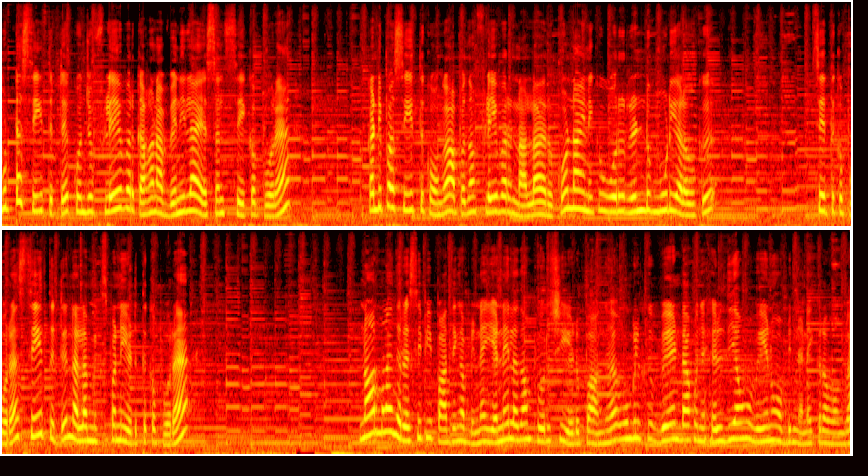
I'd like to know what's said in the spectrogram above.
முட்டை சேர்த்துட்டு கொஞ்சம் ஃப்ளேவருக்காக நான் வெனிலா எசன்ஸ் சேர்க்க போகிறேன் கண்டிப்பாக சேர்த்துக்கோங்க அப்போ தான் ஃப்ளேவர் நல்லா இருக்கும். நான் இன்றைக்கி ஒரு ரெண்டு மூடி அளவுக்கு சேர்த்துக்க போகிறேன் சேர்த்துட்டு நல்லா மிக்ஸ் பண்ணி எடுத்துக்க போகிறேன் நார்மலாக இந்த ரெசிபி பார்த்தீங்க அப்படின்னா எண்ணெயில் தான் பொரிச்சு எடுப்பாங்க. உங்களுக்கு வேண்டாம் கொஞ்சம் ஹெல்த்தியாகவும் வேணும் அப்படின்னு நினைக்கிறவங்க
